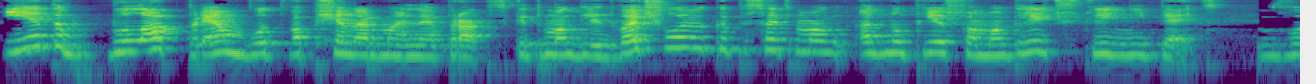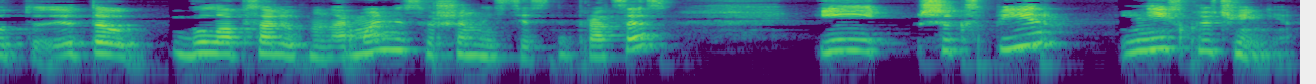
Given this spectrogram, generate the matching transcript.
И это была прям вот вообще нормальная практика. Это могли два человека писать одну пьесу, а могли чуть ли не пять. Вот это был абсолютно нормальный, совершенно естественный процесс. И Шекспир не исключение.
